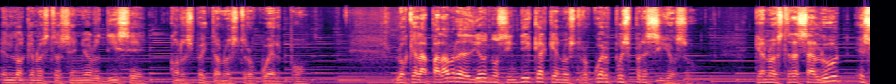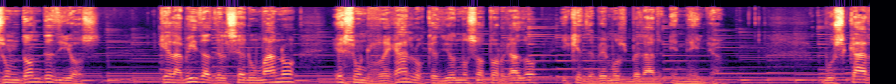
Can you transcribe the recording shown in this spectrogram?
en lo que nuestro Señor dice con respecto a nuestro cuerpo. Lo que la palabra de Dios nos indica que nuestro cuerpo es precioso, que nuestra salud es un don de Dios, que la vida del ser humano es un regalo que Dios nos ha otorgado y que debemos velar en ella. Buscar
